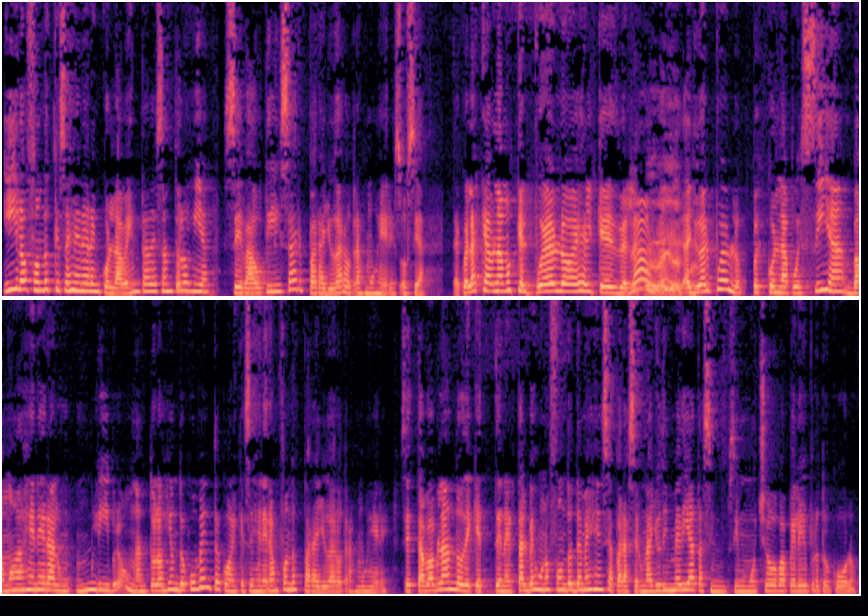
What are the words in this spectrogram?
Y los fondos que se generen con la venta de esa antología se va a utilizar para ayudar a otras mujeres. O sea, ¿Te acuerdas que hablamos que el pueblo es el que, ¿verdad? ayuda, al pueblo. Pues con la poesía vamos a generar un, libro, una antología, un documento con el que se generan fondos para ayudar a otras mujeres. Se estaba hablando de que tener tal vez unos fondos de emergencia para hacer una ayuda inmediata sin, sin mucho papel y protocolo.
